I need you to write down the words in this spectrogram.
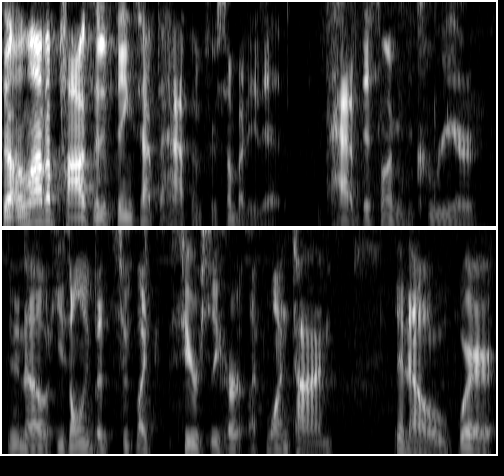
the, a lot of positive things have to happen for somebody to have this long of a career You know, he's only been like seriously hurt like one time. You know, where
